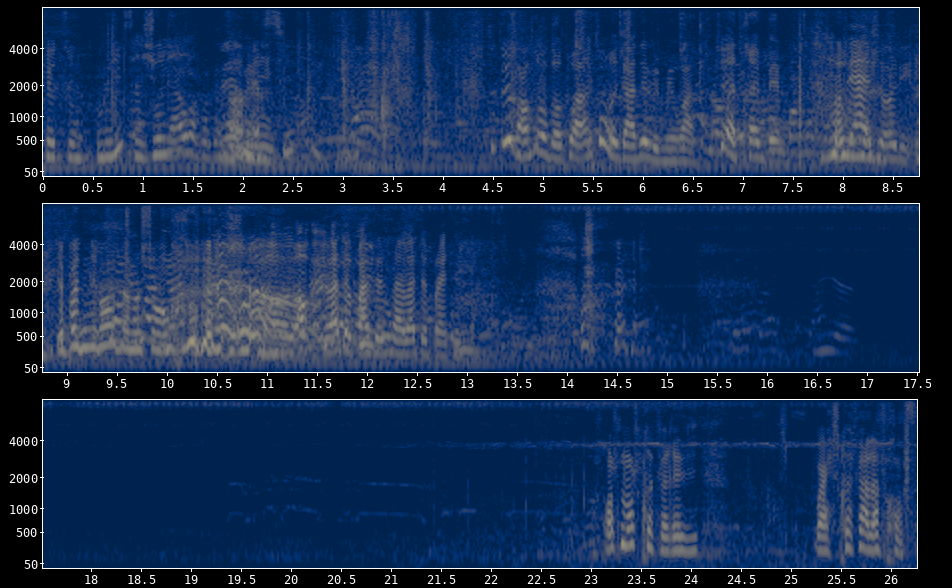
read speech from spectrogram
Ketum. Oui, c'est joli. Ah, merci. Si tu rentres dans toi, il faut regarder le miroir. Tu es très belle. C'est joli. Il n'y a pas de miroir dans nos chambres. oh, va te passer ça, il va te prêter ça. Franchement, je préférais préfère la France.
